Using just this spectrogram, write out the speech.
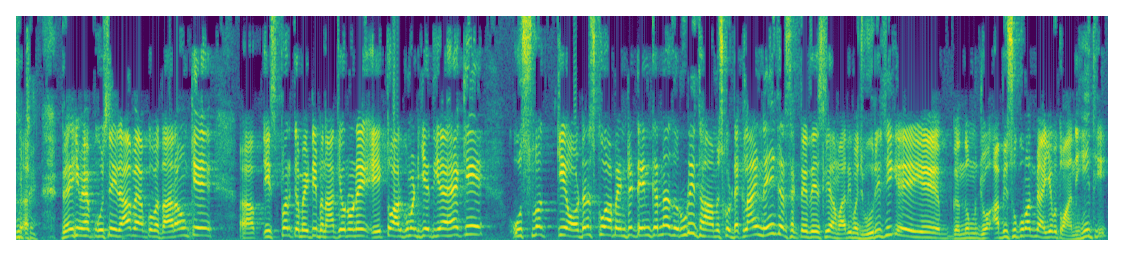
नहीं मैं पूछ नहीं रहा मैं आपको बता रहा हूँ कि इस पर कमेटी बना के उन्होंने एक तो आर्गुमेंट ये दिया है कि उस वक्त के ऑर्डर्स को आप एंटरटेन करना ज़रूरी था। हम इसको डिक्लाइन नहीं कर सकते थे इसलिए हमारी मजबूरी थी कि ये गंदम जो अब इस हुकूमत में आई है वो तो आनी ही थी।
